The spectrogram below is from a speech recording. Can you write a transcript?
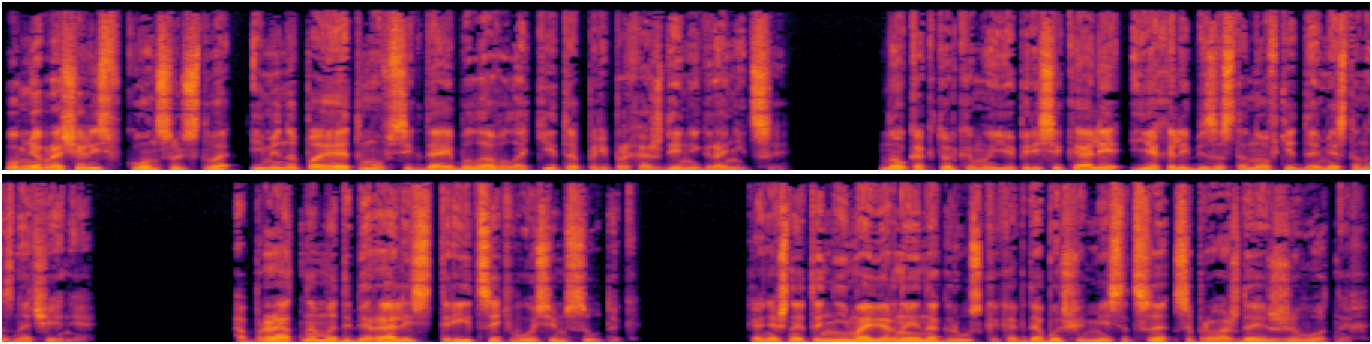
Помню, обращались в консульство, именно поэтому всегда и была волокита при прохождении границы. Но как только мы ее пересекали, ехали без остановки до места назначения. Обратно мы добирались 38 суток. Конечно, это неимоверная нагрузка, когда больше месяца сопровождаешь животных.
